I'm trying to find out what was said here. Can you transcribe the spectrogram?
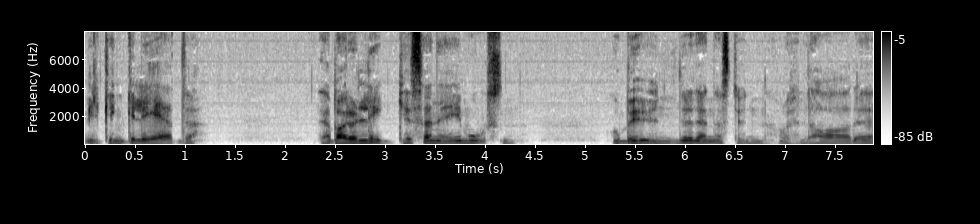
Hvilken glede. Det er bare å legge seg ned i mosen og beundre denne stunden, og la det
